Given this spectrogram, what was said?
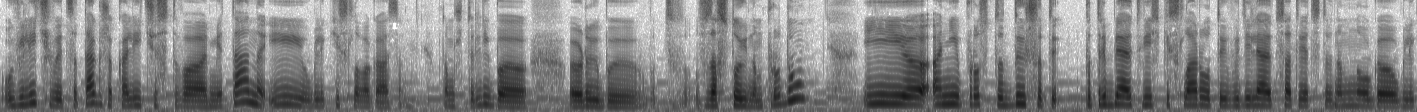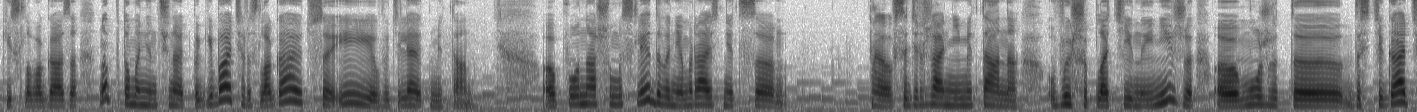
увеличивается также количество метана и углекислого газа потому что либо рыбы вот в застойном пруду, и они просто дышат, потребляют весь кислород и выделяют, соответственно, много углекислого газа, но потом они начинают погибать, разлагаются и выделяют метан. По нашим исследованиям разница э, в содержании метана выше плотины и ниже э, может э, достигать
